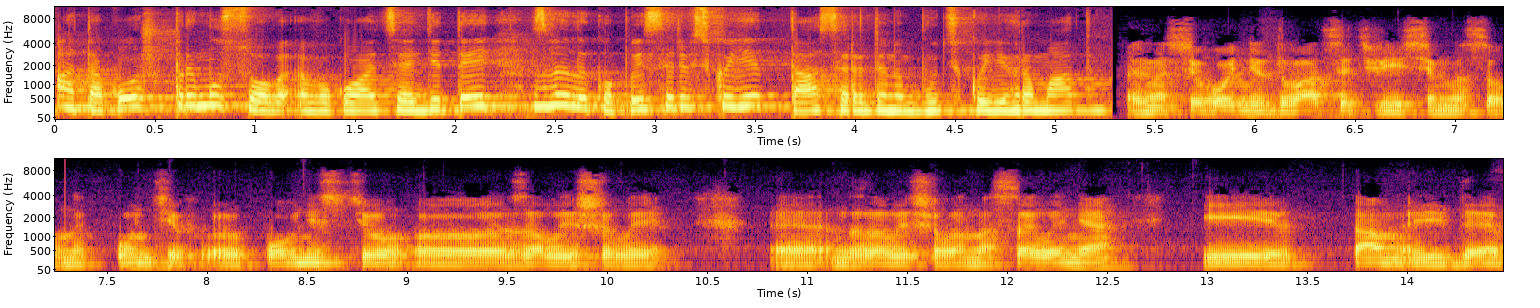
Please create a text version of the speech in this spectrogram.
а також примусова евакуація дітей з Великописарівської та Серединобудської громад. На сьогодні 28 населених пунктів е, повністю е, залишили, е, залишило населення, і там йде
